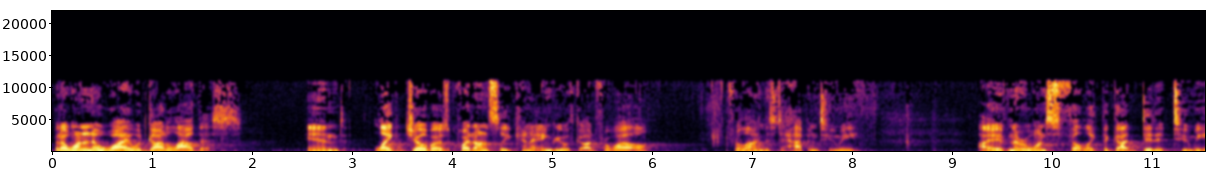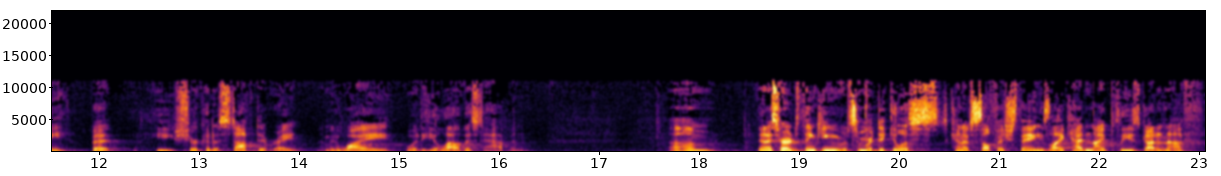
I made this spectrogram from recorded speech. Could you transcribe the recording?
but I want to know why would God allow this? And like Job, I was quite honestly kind of angry with God for a while for allowing this to happen to me. I have never once felt like that God did it to me, but He sure could have stopped it, right? I mean, why would He allow this to happen? Um, And I started thinking some ridiculous, kind of selfish things like, hadn't I pleased God enough?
